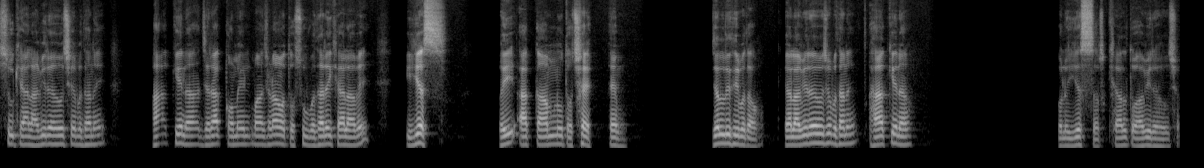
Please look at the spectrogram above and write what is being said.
શું ખ્યાલ આવી રહ્યો છે બધાને? હા કે ના? જરાક કોમેન્ટમાં જણાવો તો શું વધારે ખ્યાલ આવે? યસ. ભાઈ, આ કામનું તો છે, એમ. જલ્દીથી બતાવો. ખ્યાલ આવી રહ્યો છે બધાને? હા કે ના? બોલો યસ સર ખ્યાલ તો આવી રહ્યો છે.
